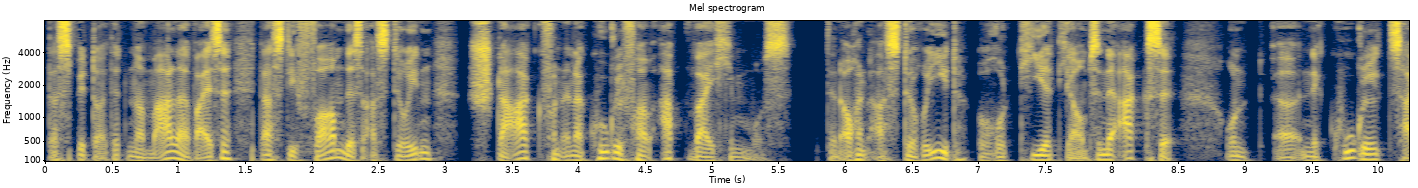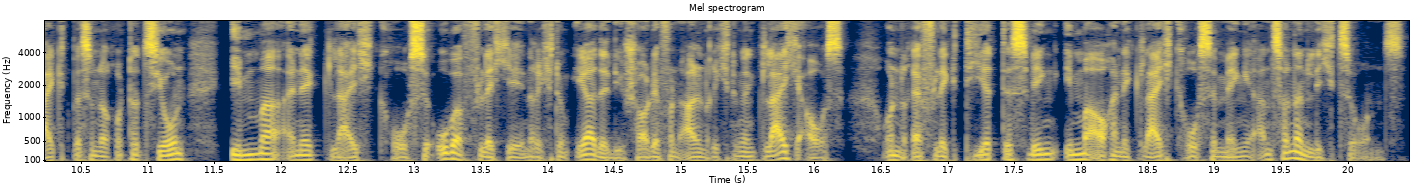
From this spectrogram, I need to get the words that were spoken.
Das bedeutet normalerweise, dass die Form des Asteroiden stark von einer Kugelform abweichen muss. Denn auch ein Asteroid rotiert ja um seine Achse und äh, eine Kugel zeigt bei so einer Rotation immer eine gleich große Oberfläche in Richtung Erde. Die schaut ja von allen Richtungen gleich aus und reflektiert deswegen immer auch eine gleich große Menge an Sonnenlicht zu uns.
